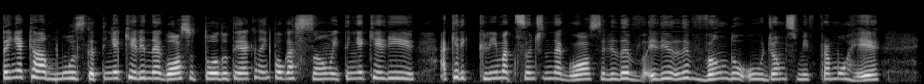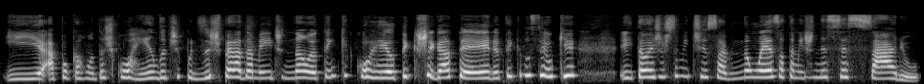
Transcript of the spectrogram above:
tem aquela música, tem aquele negócio todo, tem aquela empolgação e tem aquele aquele clímax antes do negócio, ele, lev ele levando o John Smith para morrer. E a Pocahontas correndo, tipo, desesperadamente. Não, eu tenho que correr, eu tenho que chegar até ele, eu tenho que não sei o que. Então é justamente isso, sabe? Não é exatamente necessário,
